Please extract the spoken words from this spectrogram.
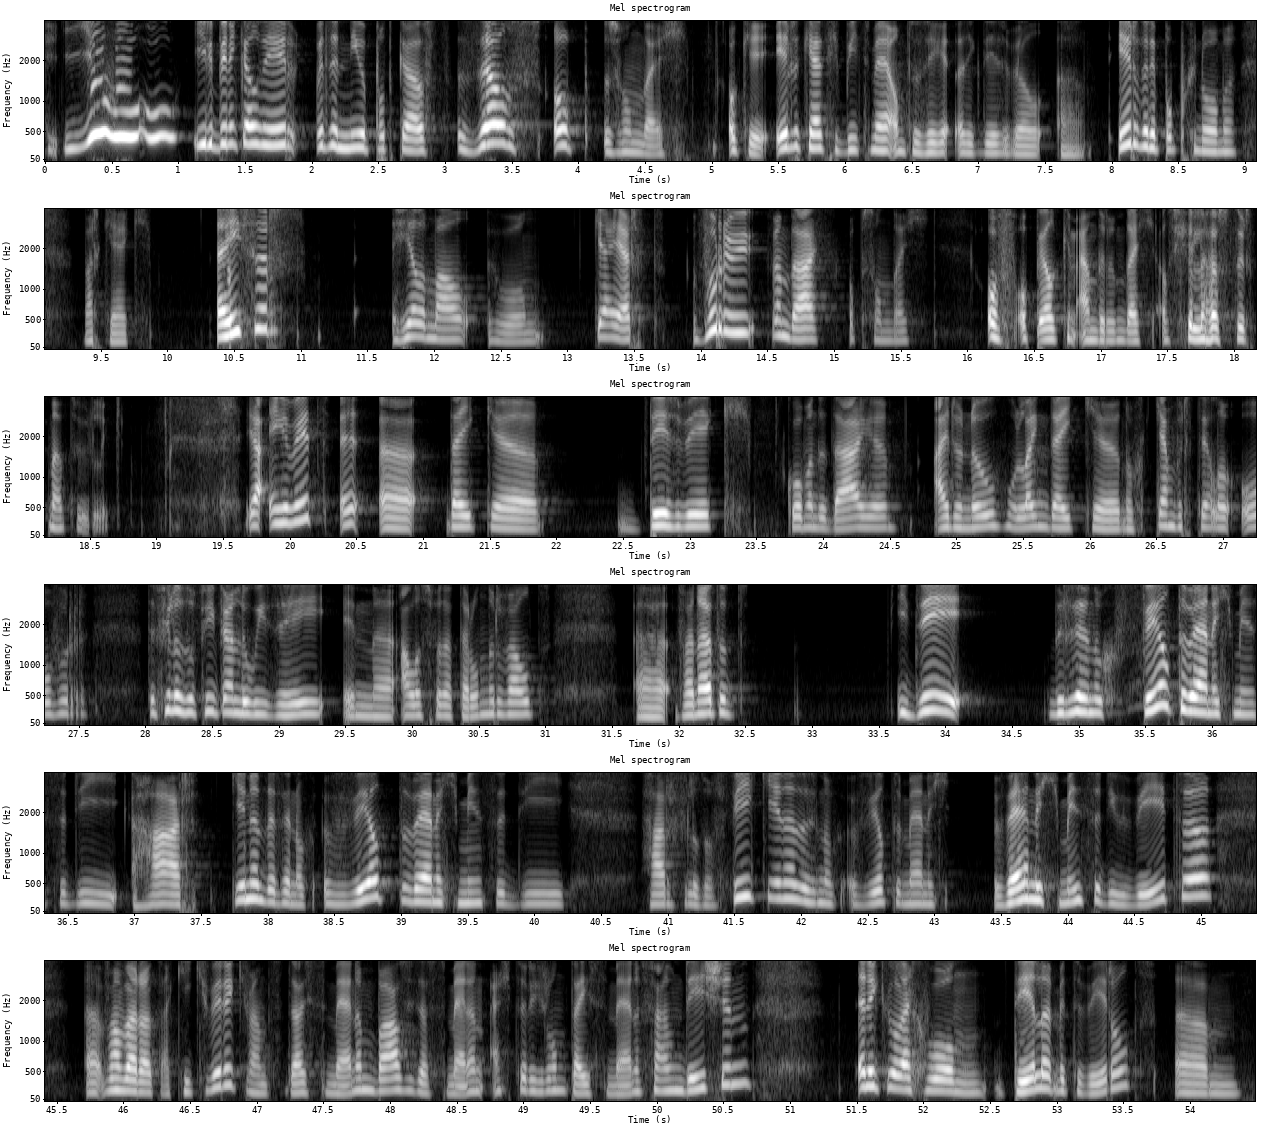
Joehoe, hier ben ik alweer met een nieuwe podcast, zelfs op zondag. Oké, eerlijkheid gebiedt mij om te zeggen dat ik deze wel uh, eerder heb opgenomen, maar kijk, hij is er helemaal gewoon keihard voor u vandaag op zondag. Of op elke andere dag, als je luistert natuurlijk. Ja, en je weet hè, uh, dat ik uh, deze week, komende dagen, I don't know hoe lang dat ik nog kan vertellen over de filosofie van Louise Hay en uh, alles wat daaronder valt. Uh, vanuit het idee, er zijn nog veel te weinig mensen die haar kennen. Er zijn nog veel te weinig mensen die haar filosofie kennen. Er zijn nog veel te weinig, weinig mensen die weten uh, van waaruit dat ik werk. Want dat is mijn basis, dat is mijn achtergrond, dat is mijn foundation. En ik wil dat gewoon delen met de wereld. Um,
